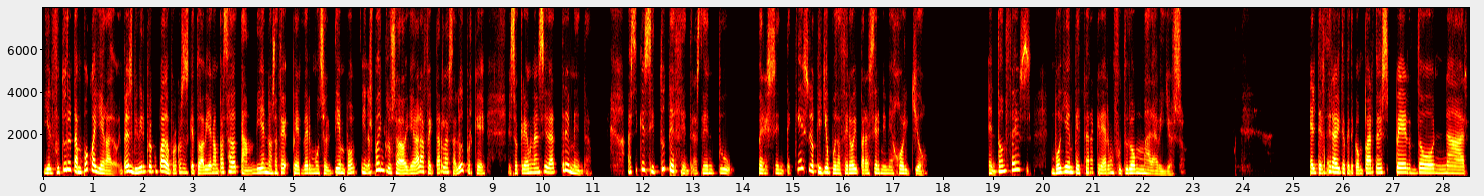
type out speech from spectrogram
Y el futuro tampoco ha llegado. Entonces, vivir preocupado por cosas que todavía no han pasado también nos hace perder mucho el tiempo y nos puede incluso llegar a afectar la salud porque eso crea una ansiedad tremenda. Así que si tú te centras en tu presente, ¿qué es lo que yo puedo hacer hoy para ser mi mejor yo? Entonces voy a empezar a crear un futuro maravilloso. El tercer hábito que te comparto es perdonarse.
